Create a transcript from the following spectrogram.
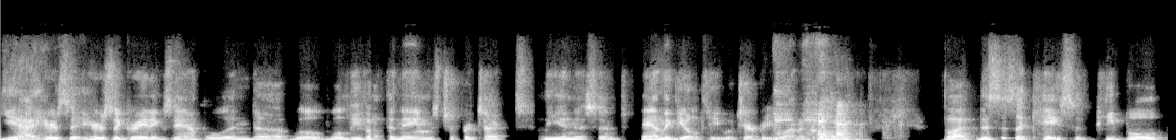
Yeah, here's a, here's a great example, and uh, we'll we'll leave out the names to protect the innocent and the guilty, whichever you want to call them. But this is a case of people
